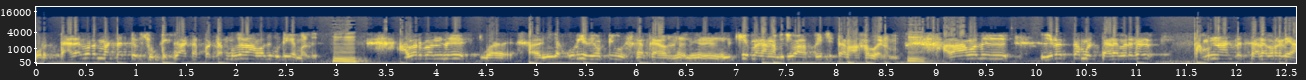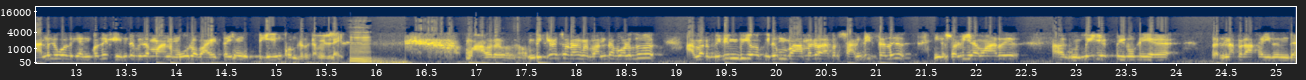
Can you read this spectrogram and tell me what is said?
ஒரு தலைவர் மட்டத்தில் சுட்டிக்காட்டப்பட்ட முதலாவது விடயம் அது. அவர் வந்து நீங்க கூறியதையொட்டி நிச்சயமா நாங்க விரிவாக பேசித்தான் ஆக வேணும். அதாவது ஈழத்தமிழ் தலைவர்கள் தமிழ்நாட்டு தலைவர்களை அணுகுவது என்பதில் எந்த விதமான மூலவாயத்தையும் உத்தியையும் கொண்டிருக்கவில்லை. அவர் விக்னேஸ்வரர்கள் வந்த பொழுது அவர் விரும்பியோ விரும்பாமலோ அவர் சந்தித்தது நீங்க சொல்லியவாறு பிஜேபியினுடைய நபராக இருந்த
